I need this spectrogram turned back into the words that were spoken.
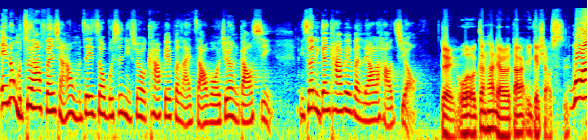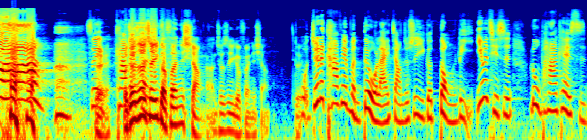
哎，那我们最后要分享，那我们这一周不是你说有咖啡粉来找我，我觉得很高兴。你说你跟咖啡粉聊了好久。对我，我跟他聊了大概一个小时。哇！所以我觉得这是一个分享啊，就是一个分享。对，我觉得咖啡粉对我来讲就是一个动力，因为其实录 podcast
